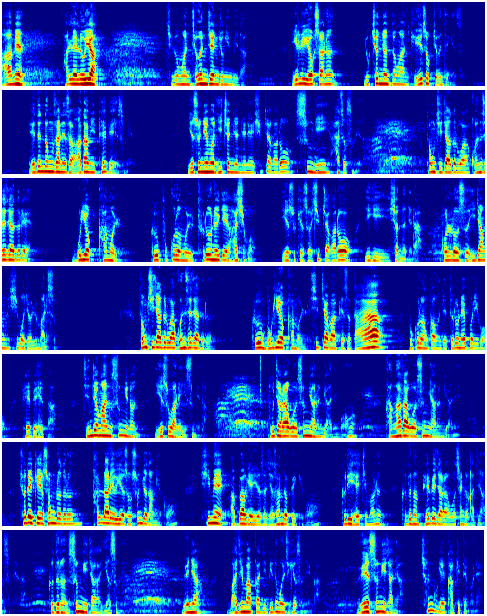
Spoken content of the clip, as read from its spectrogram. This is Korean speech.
아멘. 할렐루야. 지금은 전쟁 중입니다. 인류 역사는 6천 년 동안 계속 전쟁했어요. 에덴 동산에서 아담이 패배했으면 예수님은 2000년 전에 십자가로 승리하셨습니다. 통치자들과 권세자들의 무력함을 그 부끄러움을 드러내게 하시고 예수께서 십자가로 이기셨느니라. 골로스 2장 15절 말씀. 통치자들과 권세자들은 그 무기력함을 십자가 앞에서 다 부끄러움 가운데 드러내버리고 패배했다. 진정한 승리는 예수 안에 있습니다. 부자라고 승리하는 게 아니고 강하다고 승리하는 게 아니에요. 초대교회 성도들은 칼날에 의해서 순교당했고 힘의 압박에 의해서 재산도 뺏기고 그리 했지만은 그들은 패배자라고 생각하지 않습니다. 그들은 승리자였습니다. 왜냐? 마지막까지 믿음을 지켰으니까. 왜 승리자냐? 천국에 갔기 때문에.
